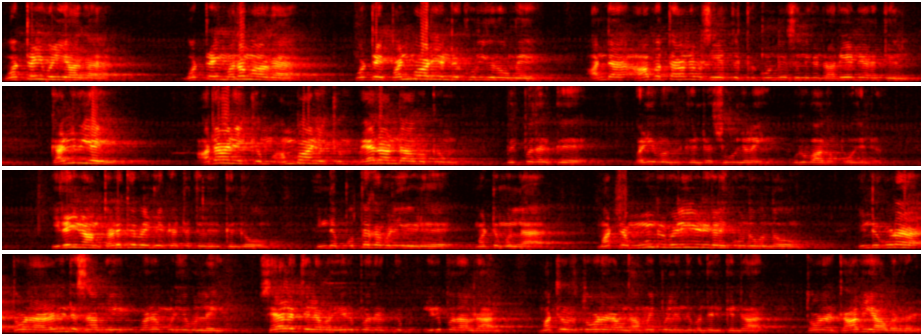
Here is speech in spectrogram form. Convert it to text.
ஒற்றை வழியாக ஒற்றை மதமாக ஒற்றை பண்பாடு என்று கூறுகிறோமே அந்த ஆபத்தான விஷயத்துக்கு கொண்டு செல்கின்ற அதே நேரத்தில் கல்வியை அதானிக்கும் அம்பானிக்கும் வேதாந்தாவுக்கும் விற்பதற்கு வழிவகுக்கின்ற சூழ்நிலை உருவாகப் போகின்றது. இதை நாம் தடுக்க வேண்டிய கட்டத்தில் இருக்கின்றோம். இந்த புத்தக வெளியீடு மட்டுமல்ல மற்ற மூன்று வெளியீடுகளை கொண்டு வந்தோம். இன்று கூட தோழர் அரவிந்தசாமி வர முடியவில்லை. சேலத்தில் அவர் இருப்பதற்கு இருப்பதால் தான் மற்றொரு தோழர் அவங்க அமைப்பிலிருந்து வந்திருக்கின்றார் தோழர் காவியா அவர்கள்.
